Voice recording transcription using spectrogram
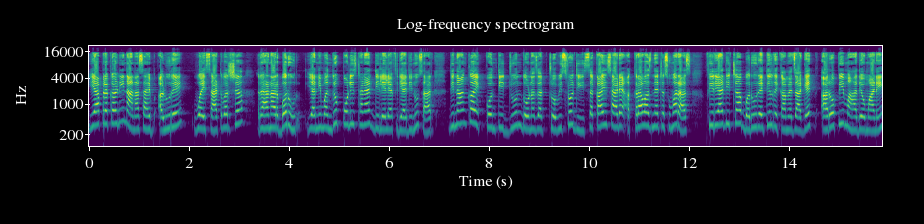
या प्रकरणी नानासाहेब अळुरे वय साठ वर्ष राहणार बरूर यांनी मंद्रुप पोलीस ठाण्यात दिलेल्या फिर्यादीनुसार दिनांक एकोणतीस जून दोन हजार चोवीस रोजी सकाळी साडे अकरा वाजण्याच्या सुमारास फिर्यादीच्या बरूर येथील रिकाम्या जागेत आरोपी महादेव माने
